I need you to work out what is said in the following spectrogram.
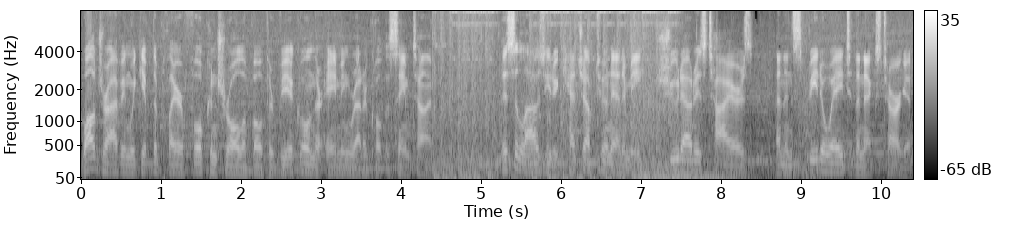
While driving, we give the player full control of both their vehicle and their aiming reticle at the same time. This allows you to catch up to an enemy, shoot out his tires, and then speed away to the next target.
